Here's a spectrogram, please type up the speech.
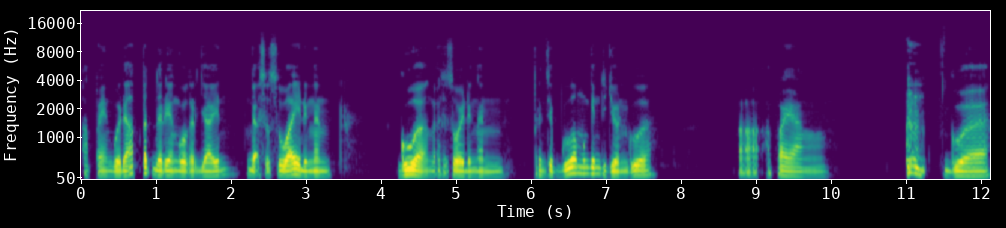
apa yang gue dapet dari yang gue kerjain nggak sesuai dengan gua nggak sesuai dengan prinsip gua mungkin tujuan gua. Uh, apa yang gua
